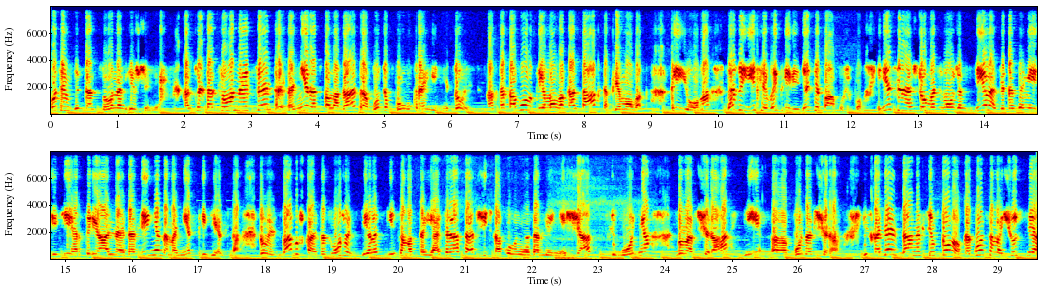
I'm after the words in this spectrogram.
працюємо в дистанційному режиме. Консультационные центры, они располагают работу по Украине. То есть, как такового прямого контакта, прямого приема, даже если вы привезете бабушку. Единственное, что мы сможем сделать, это замерить ей артериальное давление на момент приезда. То есть бабушка это сможет сделать и самостоятельно сообщить, какое у нее давление сейчас, сегодня, было вчера и э, позавчера. Исходя из данных симптомов, какое самочувствие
